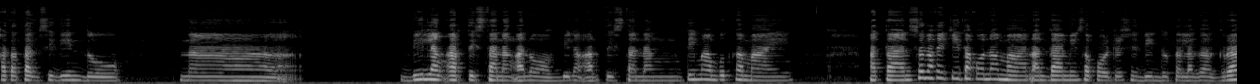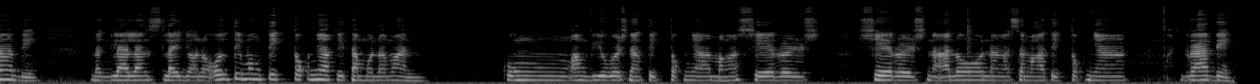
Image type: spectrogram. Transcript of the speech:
katatag si Dindo na bilang artista ng ano, bilang artista ng Team Abot Kamay. At uh, sa nakikita ko naman, ang daming supporters ni Dindo talaga. Grabe. Naglalandslide yung ano. Ultimong TikTok niya, kita mo naman. Kung ang viewers ng TikTok niya, mga sharers, sharers na ano, na sa mga TikTok niya. Grabe.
